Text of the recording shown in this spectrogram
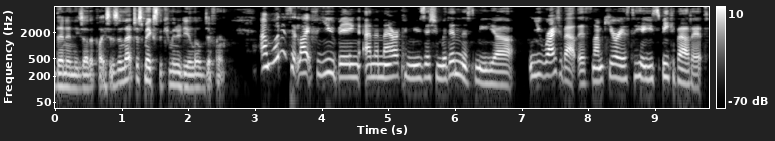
than in these other places. And that just makes the community a little different. And what is it like for you being an American musician within this media? You write about this, and I'm curious to hear you speak about it.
